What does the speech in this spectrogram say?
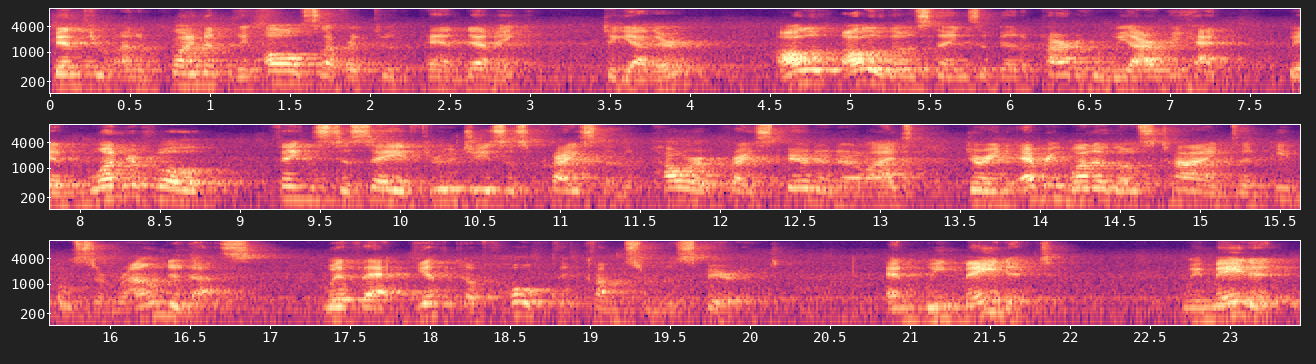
been through unemployment, we all suffered through the pandemic together. All of, all of those things have been a part of who we are. We had, we had wonderful things to say through Jesus Christ and the power of Christ's Spirit in our lives during every one of those times, and people surrounded us with that gift of hope that comes from the Spirit. And we made it. We made it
